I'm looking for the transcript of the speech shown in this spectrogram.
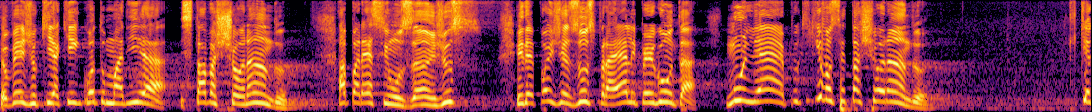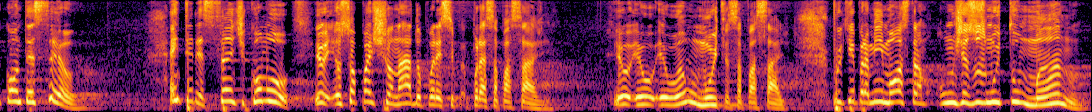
Eu vejo que aqui, enquanto Maria estava chorando, aparecem os anjos, e depois Jesus para ela e pergunta: mulher, por que, que você está chorando? O que, que aconteceu? É interessante como eu, eu sou apaixonado por, esse, por essa passagem. Eu, eu, eu amo muito essa passagem, porque para mim mostra um Jesus muito humano.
